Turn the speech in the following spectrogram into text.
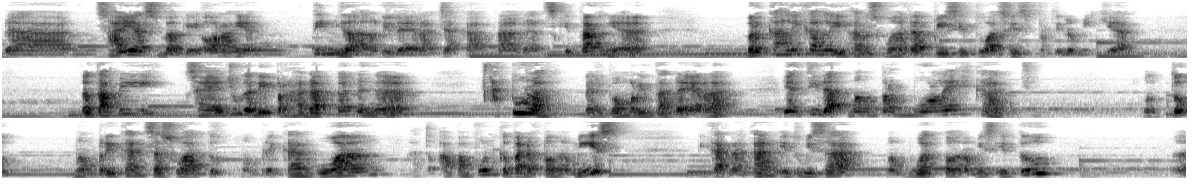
Dan saya sebagai orang yang tinggal di daerah Jakarta dan sekitarnya, berkali-kali harus menghadapi situasi seperti demikian. Tetapi saya juga diperhadapkan dengan aturan dari pemerintah daerah yang tidak memperbolehkan untuk memberikan sesuatu, memberikan uang atau apa pun kepada pengemis, dikarenakan itu bisa membuat pengemis itu e,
